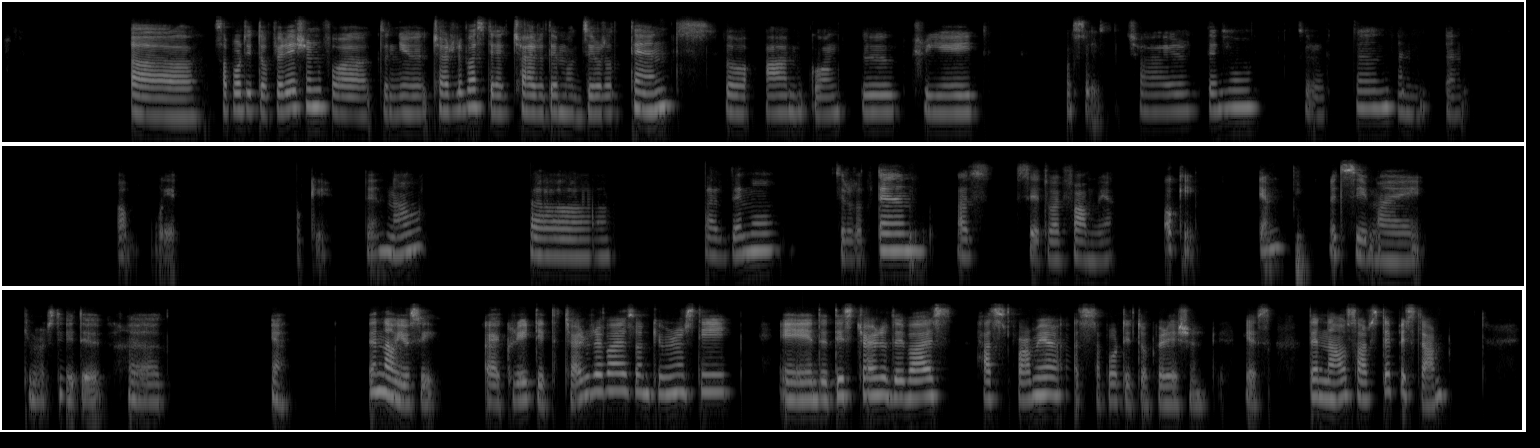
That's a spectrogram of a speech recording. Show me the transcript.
uh, supported operation for the new child device, the child demo 010. So I'm going to create this, child demo 010 and then oh wait. Okay, then now uh child demo 010 as set CLI firmware. Okay, let's see my Cumulocity, uh, yeah. And now you see, I created child device on Cumulocity, and this child device has firmware as supported operation. Yes. Then now third step is done.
